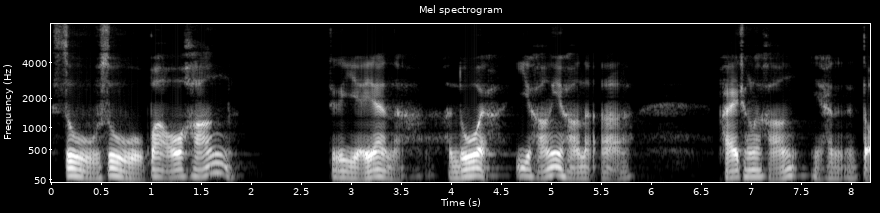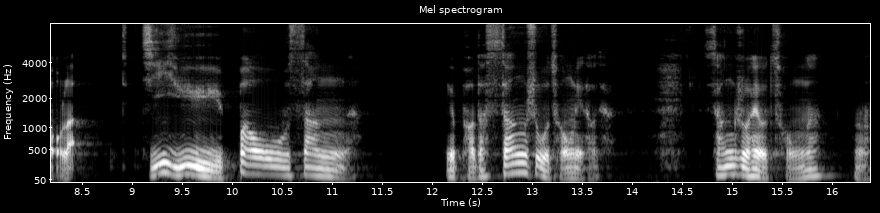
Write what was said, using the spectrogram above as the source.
速速宝行，这个野雁呢很多呀，一行一行的啊，排成了行，你还在那抖了。急于包桑啊，又跑到桑树丛里头去了。桑树还有丛呢，嗯，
